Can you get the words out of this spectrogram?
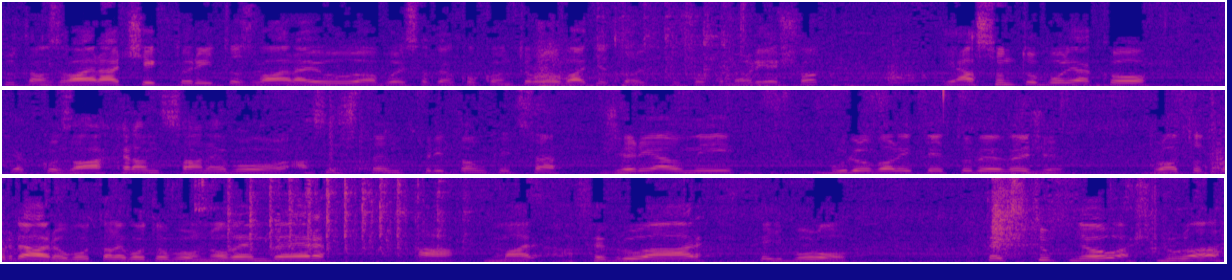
sú tam zvárači, ktorí to zvárajú a bude sa to ako kontrolovať, je to, to celkom oriešok. Ja som tu bol ako, ako záchranca nebo asistent pri tom, keď sa žeriavmi budovali tieto dve veže. Bola to tvrdá robota, lebo to bol november a, mar- a február, keď bolo 5 stupňov až 0,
